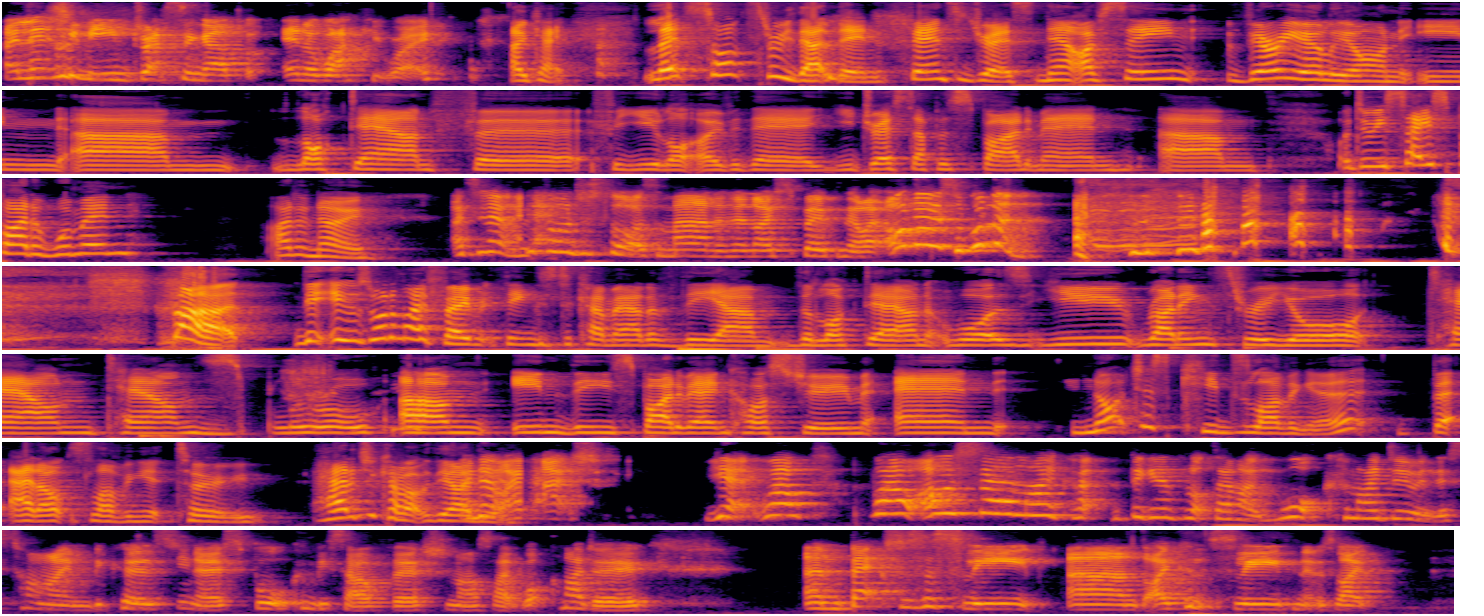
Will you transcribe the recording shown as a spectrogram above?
I literally mean dressing up in a wacky way. Okay, let's talk through that then. Fancy dress. Now, I've seen very early on in um, lockdown for for you lot over there, you dressed up as Spider Man, um, or do we say Spider Woman? I don't know. I don't know. Everyone just thought it was a man, and then I spoke, and they're like, "Oh no, it's a woman." but it was one of my favorite things to come out of the um, the lockdown was you running through your town towns plural um, in the Spider-Man costume, and not just kids loving it, but adults loving it too. How did you come up with the idea? I know, I actually, yeah. Well, well, I was there like at the beginning of lockdown, like, what can I do in this time? Because, you know, sport can be selfish. And I was like, what can I do? And Bex was asleep and I couldn't sleep. And it was like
